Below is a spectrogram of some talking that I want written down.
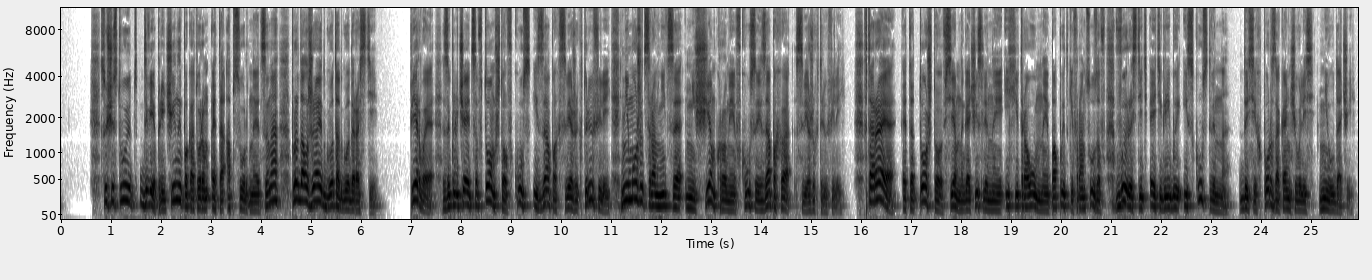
Существуют две причины, по которым эта абсурдная цена продолжает год от года расти. Первое заключается в том, что вкус и запах свежих трюфелей не может сравниться ни с чем, кроме вкуса и запаха свежих трюфелей. Вторая – это то, что все многочисленные и хитроумные попытки французов вырастить эти грибы искусственно до сих пор заканчивались неудачей.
